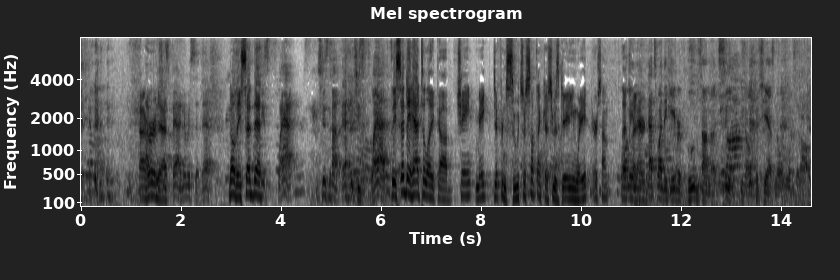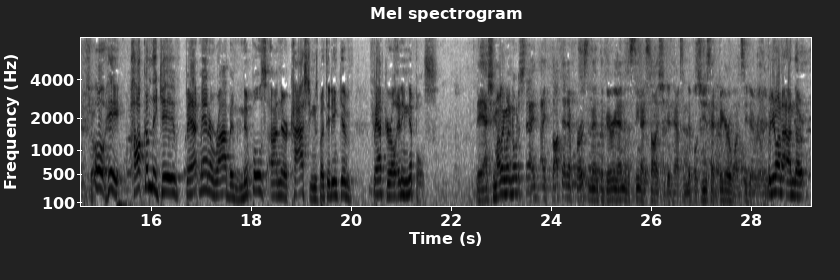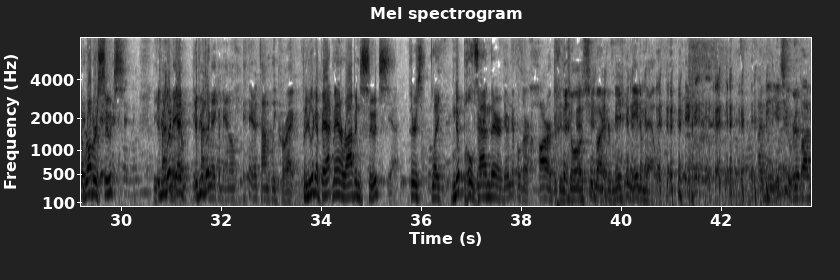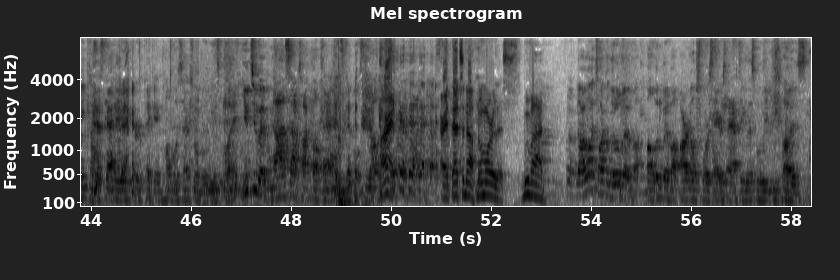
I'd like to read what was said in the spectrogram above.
I I heard don't think She's that. fat. I never said that. No, they said that. She's flat. She's not fat, but she's flat. They said they had to like uh, change, make different suits or something because she was gaining weight or something. That's Well, I mean, what I that, heard. that's why they gave her boobs on the suit, you know, because she has no boobs at all. Oh, hey, how come they gave Batman and Robin nipples on their costumes, but they didn't give Batgirl any nipples? They actually. Am I the only one who noticed that? I, I thought that at first, and then at the very end of the scene, I saw that she didn't have some nipples. She just had bigger ones, so you didn't really. But you know, on, on the, the rubber suits, They if you look at- them, if you look- to make them anatomically correct. but if you look at Batman and Robin's suits, Yeah. there's like nipples on there. Their nipples are hard because Joel Schumacher made, made them that way. I mean, you two rip on me constantly for picking homosexual movies, but you two have nonstop talked about Batman's nipples throughout the All right. podcast. All right, that's enough. No more of this. Move on. No, I want to talk a little bit about a little bit about Arnold Schwarzenegger's acting in this movie because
